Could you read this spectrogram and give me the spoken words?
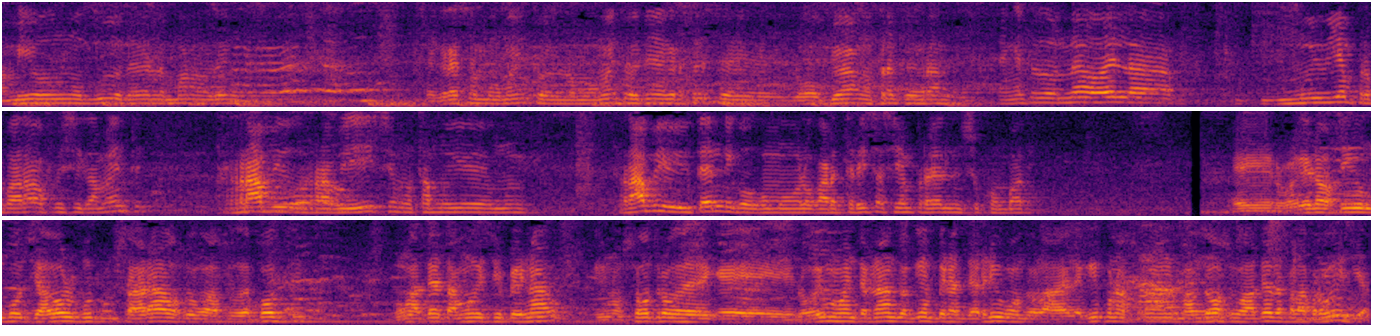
a mí es un orgullo tener el hermano que tengo. Se crece en momentos, en los momentos que tiene que crecerse, lo volvió a demostrar que es grande. En este torneo él muy bien preparado físicamente, rápido, rapidísimo, está muy, muy rápido y técnico como lo caracteriza siempre él en sus combates. Eh, ha sido un boxeador muy consagrado a su deporte, un atleta muy disciplinado y nosotros desde que lo vimos entrenando aquí en Pinar del Río cuando la, el equipo nacional mandó a sus atletas para la provincia,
